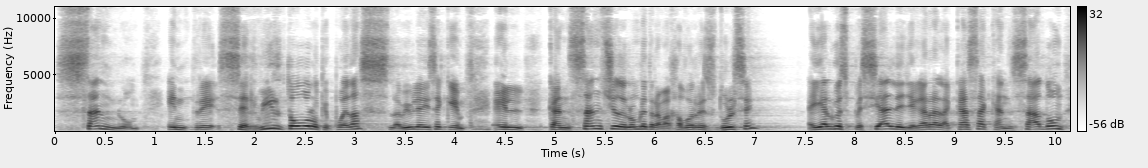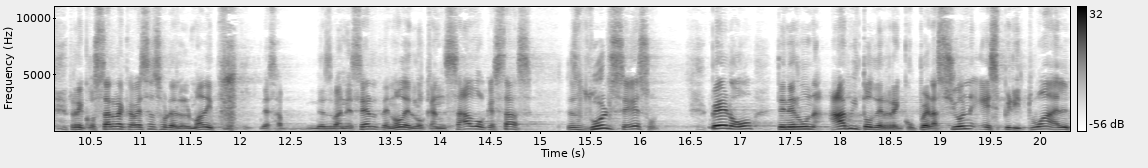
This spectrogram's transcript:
sano entre servir todo lo que puedas. La Biblia dice que el cansancio del hombre trabajador es dulce. Hay algo especial de llegar a la casa cansado, recostar la cabeza sobre la almohada y desvanecerte, ¿no? De lo cansado que estás. Es dulce eso. Pero tener un hábito de recuperación espiritual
